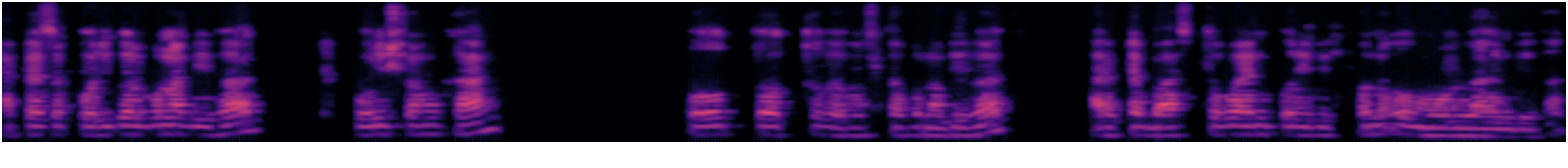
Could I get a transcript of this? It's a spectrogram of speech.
একটা আছে পরিকল্পনা বিভাগ, পরিসংখ্যান ও তথ্য ব্যবস্থাপনা বিভাগ, আর একটা বাস্তবায়ন, পরিবীক্ষণ ও মূল্যায়ন বিভাগ।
